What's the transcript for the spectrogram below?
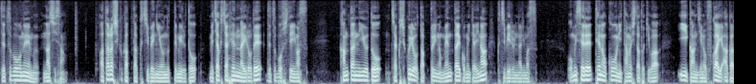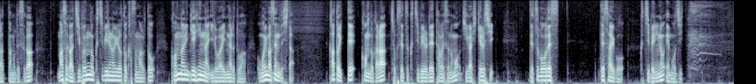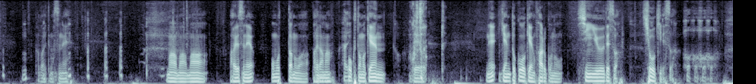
絶望ネームなしさん。新しく買った口紅を塗ってみるとめちゃくちゃ変な色で絶望しています。簡単に言うと着色料たっぷりの明太子みたいな唇になります。お店で手の甲に試した時はいい感じの深い赤だったのですがまさか自分の唇の色と重なるとこんなに下品な色合いになるとは思いませんでした。かといって今度から直接唇で試すのも気が引けるし絶望です。で最後口紅の絵文字。書かれてますね。まあまあまああれですね。思ったのはあれだな、はい。北斗の拳で。ね玄都貢献ファルコの親友ですわ。正気ですわ。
